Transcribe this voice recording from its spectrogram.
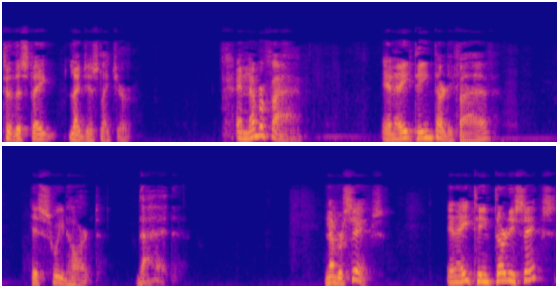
to the state legislature. And number five, in 1835, his sweetheart died. Number six, in 1836,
